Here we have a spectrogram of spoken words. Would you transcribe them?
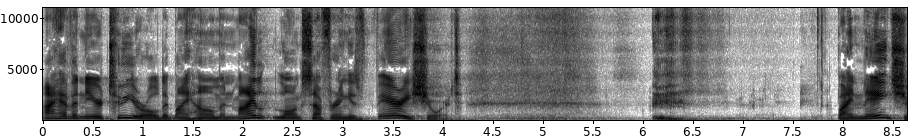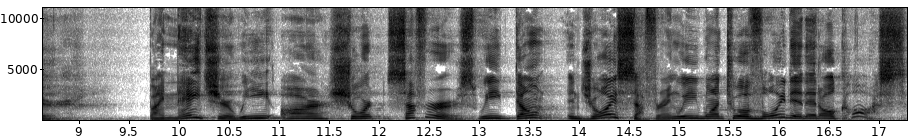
I have a near two year old at my home, and my long suffering is very short. by nature, by nature, we are short sufferers. We don't enjoy suffering, we want to avoid it at all costs.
